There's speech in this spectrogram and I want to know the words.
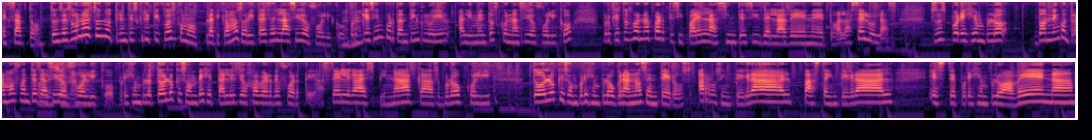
Exacto. Entonces, uno de estos nutrientes críticos, como platicamos ahorita, es el ácido fólico. Porque es importante incluir alimentos con ácido fólico? Porque estos van a participar en la síntesis del ADN de todas las células. Entonces, por ejemplo, ¿Dónde encontramos fuentes de ácido fólico? Por ejemplo, todo lo que son vegetales de hoja verde fuerte, acelga, espinacas, brócoli, todo lo que son, por ejemplo, granos enteros, arroz integral, pasta integral, este, por ejemplo, avena,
